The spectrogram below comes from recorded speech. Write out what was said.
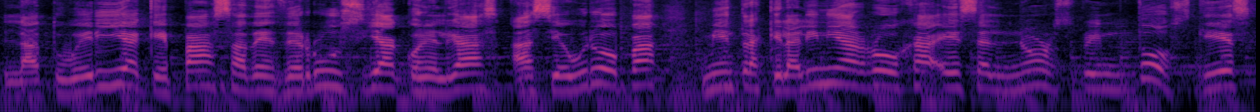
la tubería que pasa desde Rusia con el gas hacia Europa, mientras que la línea roja es el Nord Stream 2, que es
